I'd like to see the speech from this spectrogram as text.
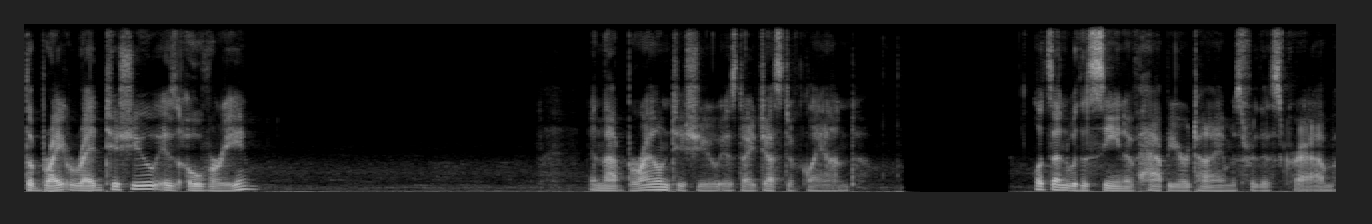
The bright red tissue is ovary. And that brown tissue is digestive gland. Let's end with a scene of happier times for this crab.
